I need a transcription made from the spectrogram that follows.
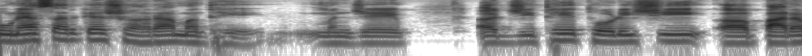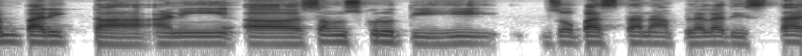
पुण्यासारख्या शहरामध्ये म्हणजे जिथे थोडीशी पारंपरिकता आणि अ, संस्कृती ही जोपासताना आपल्याला दिसता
